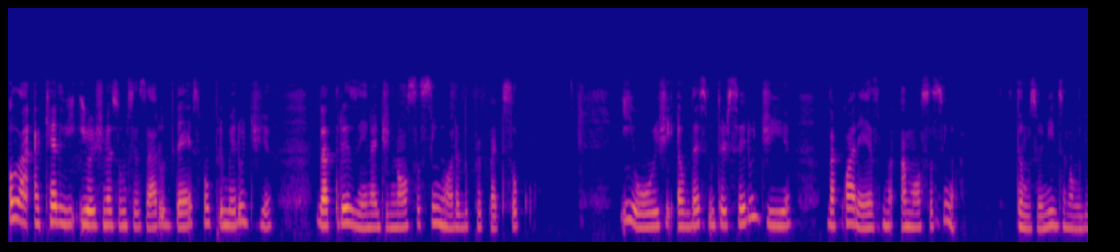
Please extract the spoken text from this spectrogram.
Olá, aqui é Ali e hoje nós vamos rezar o 11 dia da trezena de Nossa Senhora do Perpétuo Socorro. E hoje é o 13 dia da quaresma a Nossa Senhora. Estamos unidos em nome do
